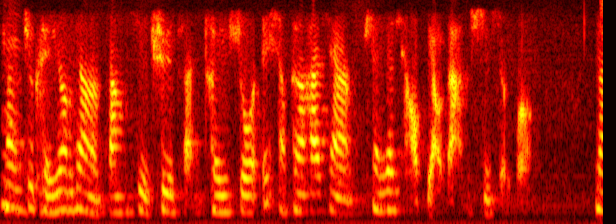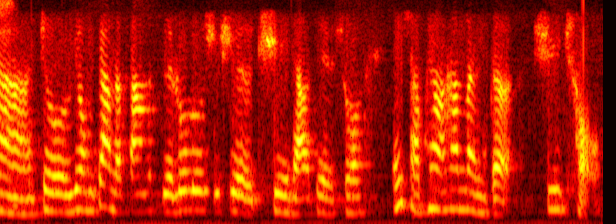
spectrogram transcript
那就可以用这样的方式去反推说：，哎，小朋友他现在现在想要表达的是什么？那就用这样的方式，陆陆续续的去了解说：，哎，小朋友他们的需求，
